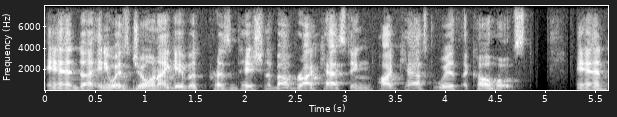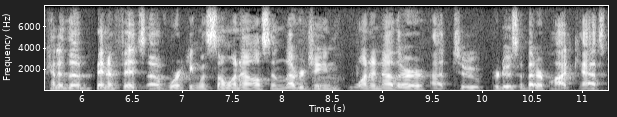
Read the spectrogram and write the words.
And uh, anyways, Joe and I gave a presentation about broadcasting podcast with a co-host and kind of the benefits of working with someone else and leveraging one another uh, to produce a better podcast.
